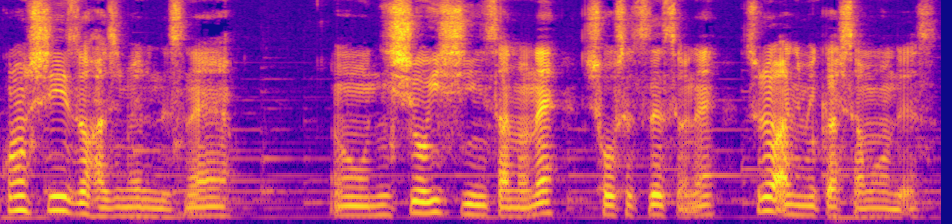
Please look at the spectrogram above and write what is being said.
このシリーズを始めるんですね。あの、西尾維新さんのね、小説ですよね。それをアニメ化したものです。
